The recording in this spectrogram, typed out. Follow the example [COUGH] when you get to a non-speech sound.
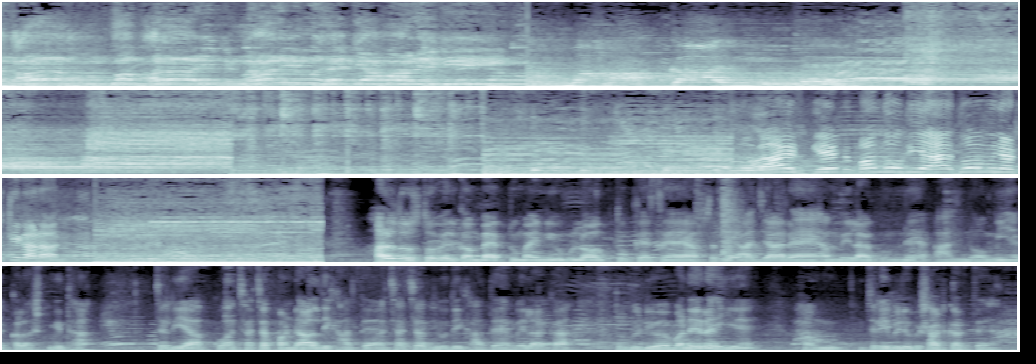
सका तो भला एक नारी मुझे क्या मारेगी? महाकाली में तो गाइस गेट बंद हो गया है दो मिनट के कारण। हेलो दोस्तों welcome back to my new blog तो कैसे हैं आप सभी? आज जा रहे हैं हम मेला घूमने। आज नवमी है कल अष्टमी था। चलिए आपको अच्छा अच्छा पंडाल दिखाते हैं अच्छा अच्छा व्यू दिखाते हैं मेला का। तो वीडियो में बने रहिए। हम चलिए वीडियो को स्टार्ट करते हैं।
